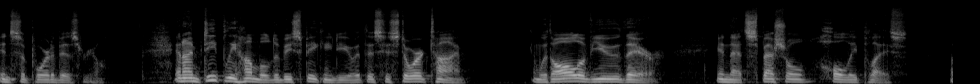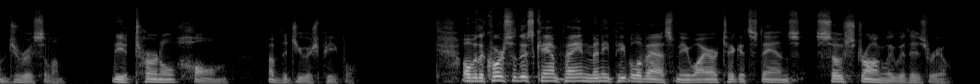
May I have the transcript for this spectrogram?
in support of Israel. And I'm deeply humbled to be speaking to you at this historic time and with all of you there in that special holy place of Jerusalem, the eternal home of the Jewish people. Over the course of this campaign, many people have asked me why our ticket stands so strongly with Israel.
